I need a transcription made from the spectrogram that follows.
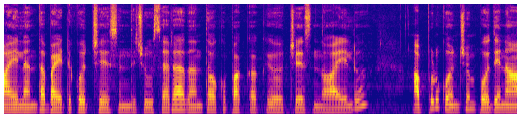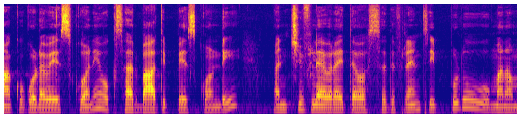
ఆయిల్ అంతా బయటకు వచ్చేసింది చూసారా? అదంతా ఒక పక్కకి వచ్చేసింది ఆయిల్. అప్పుడు కొంచెం పుదీనా ఆకు కూడా వేసుకొని ఒకసారి బాగా తిప్పేసుకోండి. మంచి ఫ్లేవర్ అయితే వస్తుంది ఫ్రెండ్స్. ఇప్పుడు మనం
